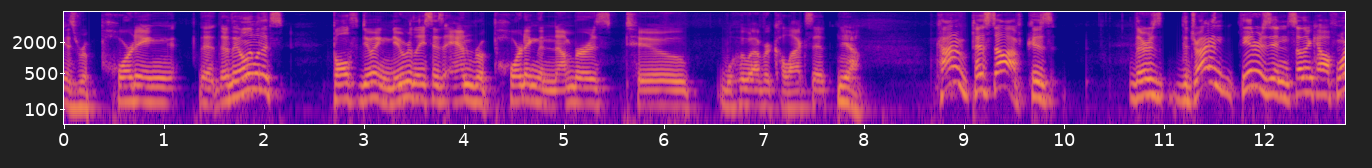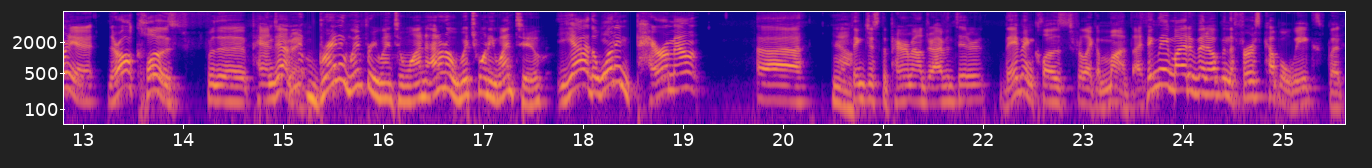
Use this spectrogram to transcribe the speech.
is reporting. They're the only one that's both doing new releases and reporting the numbers to whoever collects it. Yeah. Kind of pissed off because there's the drive-in theaters in Southern California. They're all closed for the pandemic. Brandon Winfrey went to one. I don't know which one he went to. Yeah, the one in Paramount. Uh, Yeah. I think just the Paramount Drive-In Theater. They've been closed for like a month. I think they might have been open the first couple weeks, but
